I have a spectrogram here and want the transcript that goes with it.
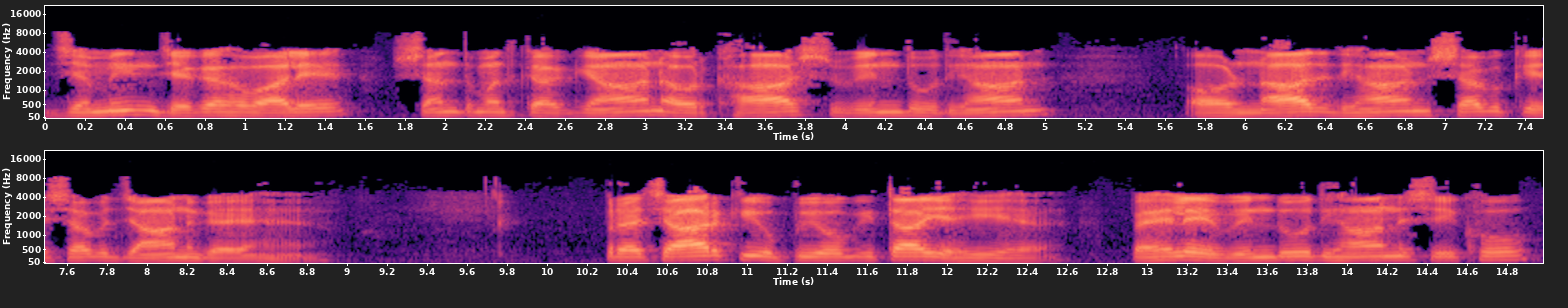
ज़मीन जगह वाले संत मत का ज्ञान और खास बिंदु ध्यान और नाद ध्यान सब के सब जान गए हैं। प्रचार की उपयोगिता यही है। पहले बिंदु ध्यान सीखो,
